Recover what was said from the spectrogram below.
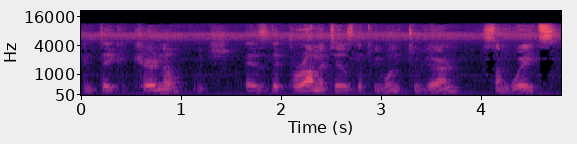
can take a kernel, which has the parameters that we want to learn, some weights,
